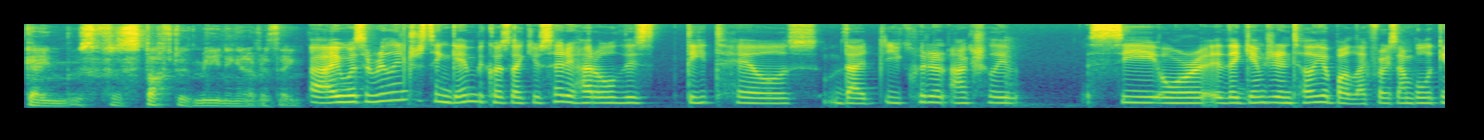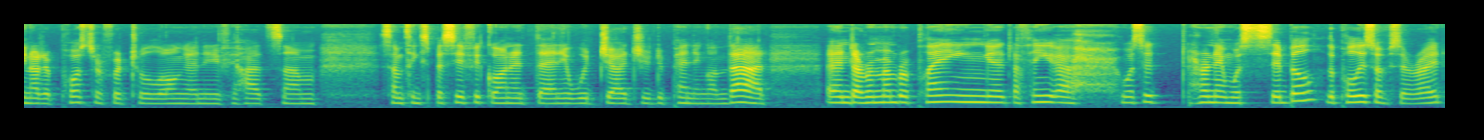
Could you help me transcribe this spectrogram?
game. It was stuffed with meaning and everything. Uh, it was a really interesting game because, like you said, it had all these details that you couldn't actually see or the game didn't tell you about. Like, for example, looking at a poster for too long, and if you had some something specific on it, then it would judge you depending on that. And I remember playing it. I think uh, was it her name was Cybil, the police officer, right?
